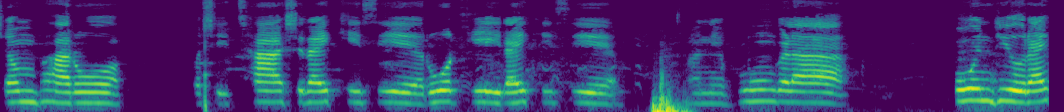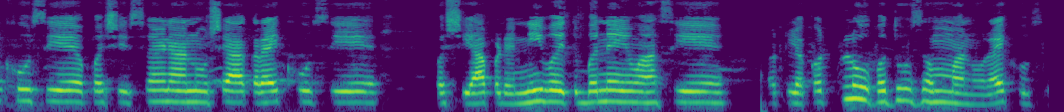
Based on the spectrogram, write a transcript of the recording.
સંભારો, પછી છાશ રાખી છે, રોટલી રાખી છે, અને ભૂંગળા ઊંધિયું રાખ્યું છે, પછી સણાનું શાક રાખ્યું છે, પછી આપણે નિવેદ બનાવ્યા છે, એટલે કેટલું બધું જમવાનું રાખ્યું છે.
